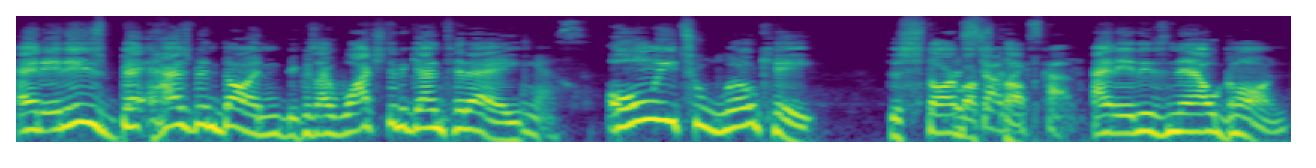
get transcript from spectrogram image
and it is be- has been done because I watched it again today Yes. only to locate the Starbucks, Starbucks cup. and it is now gone.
